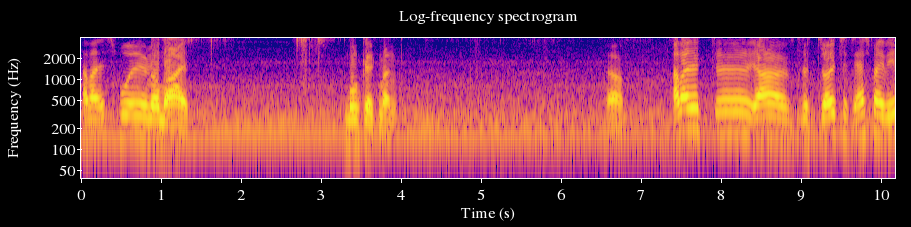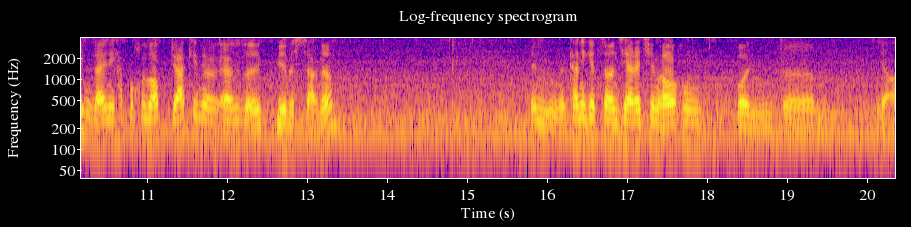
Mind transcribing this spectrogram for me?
Aber ist wohl normal. Munkelt man. Ja. Aber das, äh, ja, das soll es jetzt erstmal gewesen sein. Ich habe auch überhaupt ja keine, also, ihr wisst ja, ne? Dann kann ich jetzt noch ein Zigarettchen rauchen und ähm, ja.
